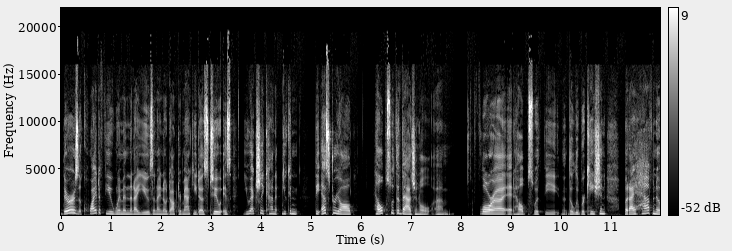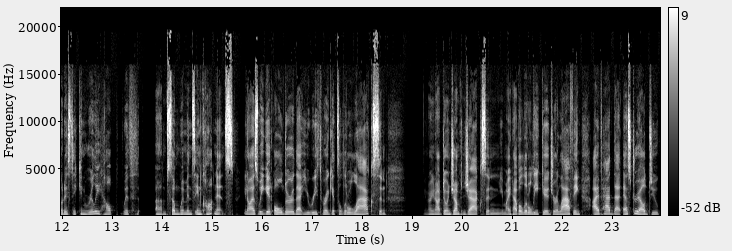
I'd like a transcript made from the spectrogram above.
there is quite a few women that I use, and I know Dr. Mackey does too. Is you actually kind of you can the estriol helps with the vaginal um, flora. It helps with the the lubrication, but I have noticed it can really help with um, some women's incontinence. You know, as we get older, that urethra gets a little lax, and you know, you're not doing jumping jacks and you might have a little leakage or laughing. I've had that estriol do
